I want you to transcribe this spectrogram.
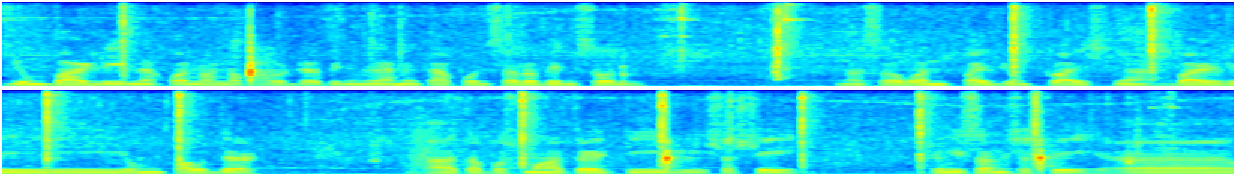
yung barley na kung ano na powder binili namin kapon sa Robinson nasa 1.5 yung price niya barley yung powder Ah, tapos mga 30 sachet yung isang sachet ah,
